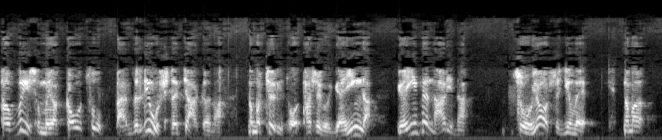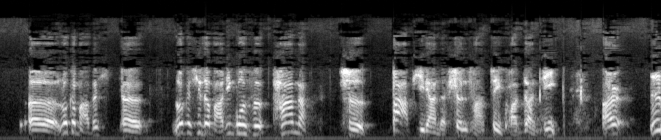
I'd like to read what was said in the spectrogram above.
它为什么要高出百分之六十的价格呢？那么这里头它是有原因的，原因在哪里呢？主要是因为，那么，呃，洛克马的呃，洛克希德马丁公司，它呢是大批量的生产这款战机，而日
